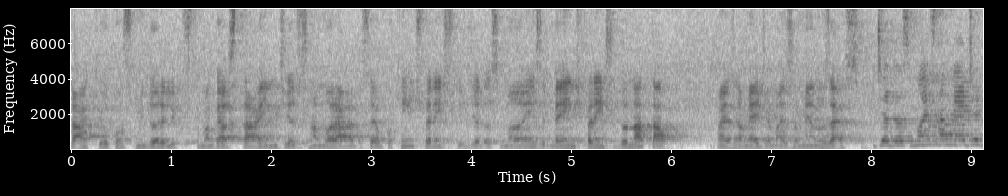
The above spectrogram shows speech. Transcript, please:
tá? que o consumidor ele costuma gastar em Dia dos Namorados. É um pouquinho diferente do Dia das Mães e bem diferente do Natal, mas a média é mais ou menos essa. Dia das Mães, a média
